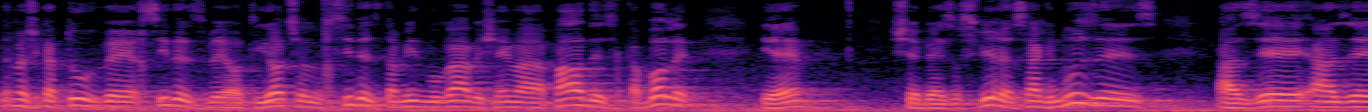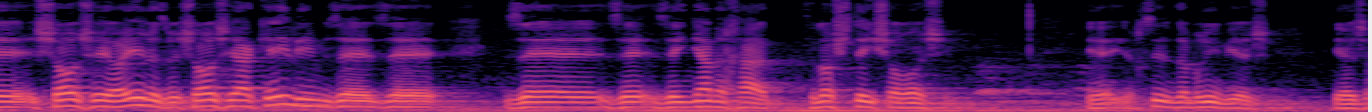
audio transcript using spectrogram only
זה מה שכתוב בחסידס, באותיות של חסידס תמיד מובא בשם הפרדס, קבולה, שבאיזה ספירס הגנוזס, אז, אז שורשי הארז ושורשי הכלים זה, זה, זה, זה, זה עניין אחד, זה לא שתי שורשים. יחסית מדברים, יש, יש,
